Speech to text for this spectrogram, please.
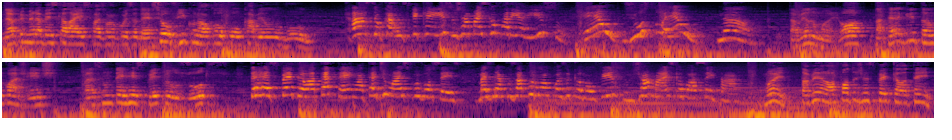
Não é a primeira vez que a Laís faz uma coisa dessa. Eu vi quando ela colocou o cabelo no bolo. Ah, seu Carlos, o que, que é isso? Jamais que eu faria isso. Eu? Justo eu? Não. Tá vendo, mãe? Ó, tá até gritando com a gente. Parece que não tem respeito pelos outros. Ter respeito eu até tenho, até demais por vocês. Mas me acusar por uma coisa que eu não fiz, jamais que eu vou aceitar. Mãe, tá vendo? A falta de respeito que ela tem.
